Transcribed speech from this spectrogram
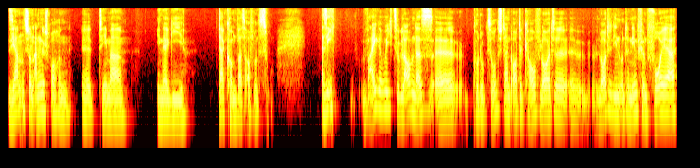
Sie hatten es schon angesprochen, äh, Thema Energie, da kommt was auf uns zu. Also ich weigere mich zu glauben, dass äh, Produktionsstandorte, Kaufleute, äh, Leute, die ein Unternehmen führen, vorher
